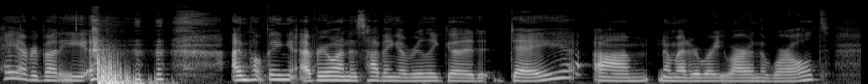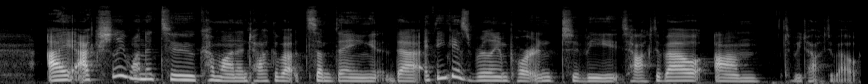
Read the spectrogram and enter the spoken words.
Hey, everybody. I'm hoping everyone is having a really good day, um, no matter where you are in the world. I actually wanted to come on and talk about something that I think is really important to be talked about. Um, to be talked about.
